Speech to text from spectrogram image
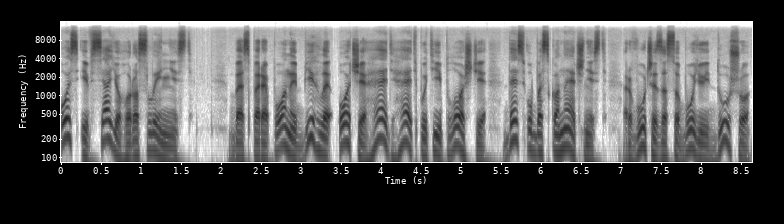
ось і вся його рослинність. Без перепони бігли очі геть-геть по тій площі, десь у безконечність, рвучи за собою й душу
